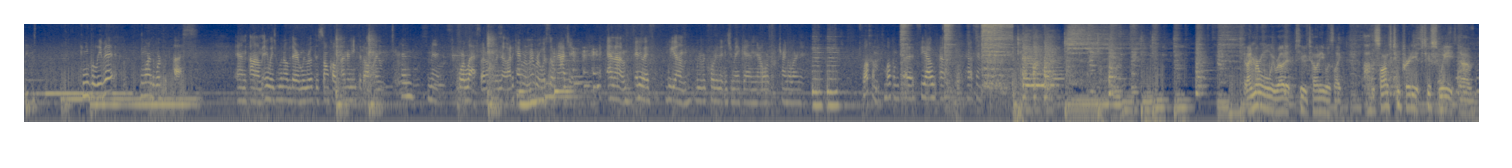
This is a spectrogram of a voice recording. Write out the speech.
Can you believe it? He wanted to work with us. And um, anyways, we went over there and we wrote this song called Underneath It All in 10 minutes or less. I don't even know. I can't remember. It was so magic. And um, anyways, we, um, we recorded it in Jamaica and now we're trying to learn it. Welcome. Welcome to see how, uh, sounds. And I remember when we wrote it too, Tony was like, oh, the song's too pretty, it's too sweet. Um,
